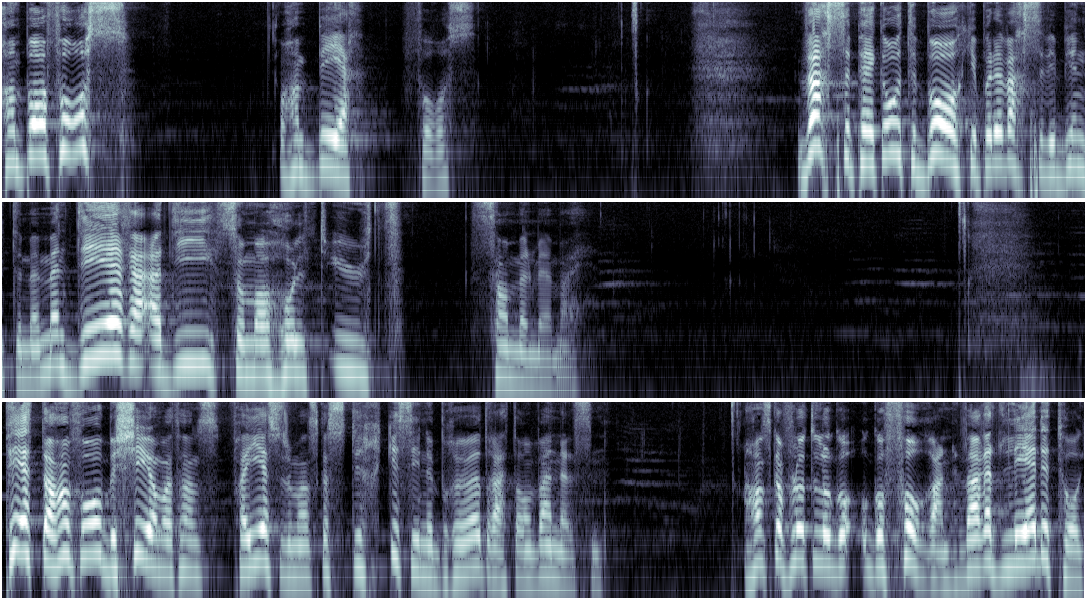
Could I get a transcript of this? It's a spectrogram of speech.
Han ba for oss, og han ber for oss. Verset peker også tilbake på det verset vi begynte med. Men dere er de som har holdt ut sammen med meg. Peter han får beskjed han, fra Jesus om han skal styrke sine brødre etter omvendelsen. Han skal få lov til å gå, gå foran, være et ledetog,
